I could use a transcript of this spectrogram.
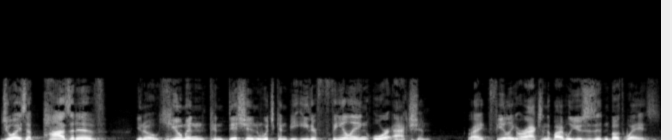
Joy is a positive, you know, human condition which can be either feeling or action right? Feeling or action. The Bible uses it in both ways.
